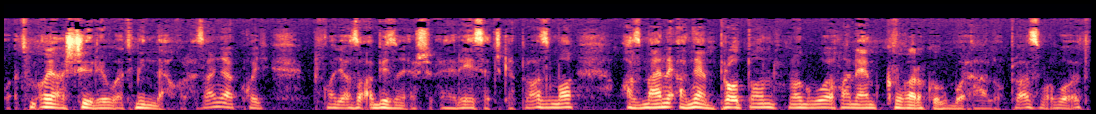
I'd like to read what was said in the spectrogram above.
volt. Olyan sűrű volt mindenhol az anyag, hogy, hogy az a bizonyos részecske plazma, az már nem protonokból, hanem kvarkokból álló plazma volt.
